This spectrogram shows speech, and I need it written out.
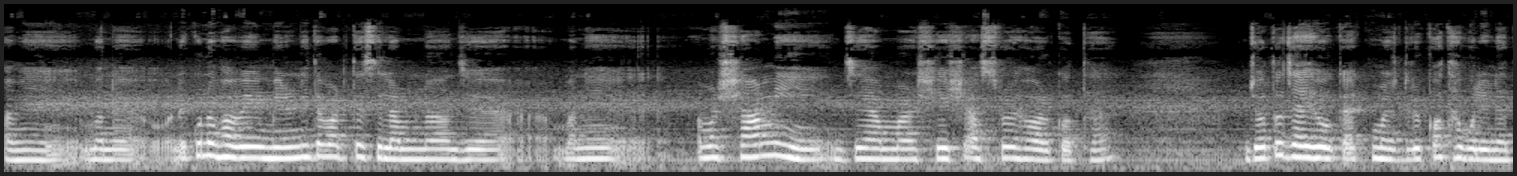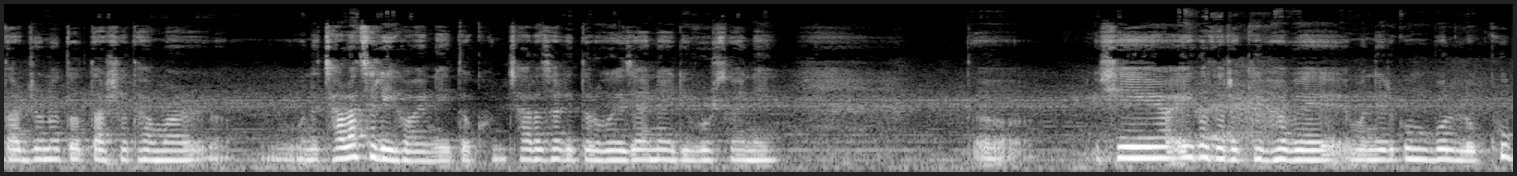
আমি মানে মানে কোনোভাবেই মেনে নিতে পারতেছিলাম না যে মানে আমার স্বামী যে আমার শেষ আশ্রয় হওয়ার কথা, যত যাই হোক এক মাস ধরে কথা বলি না, তার জন্য তো তার সাথে আমার মানে ছাড়াছাড়ি হয় নাই তখন। ছাড়াছাড়ি তোর হয়ে যায় নাই ডিভোর্স হয় নাই। তো সে এই কথাটা কীভাবে মানে এরকম বলল, খুব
